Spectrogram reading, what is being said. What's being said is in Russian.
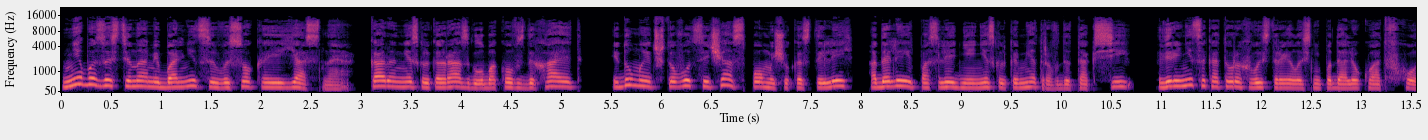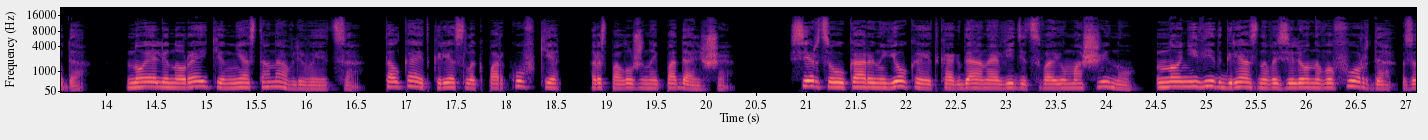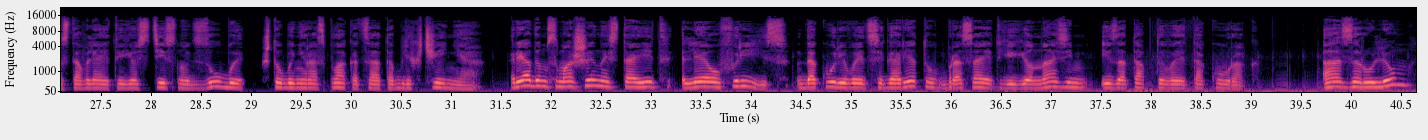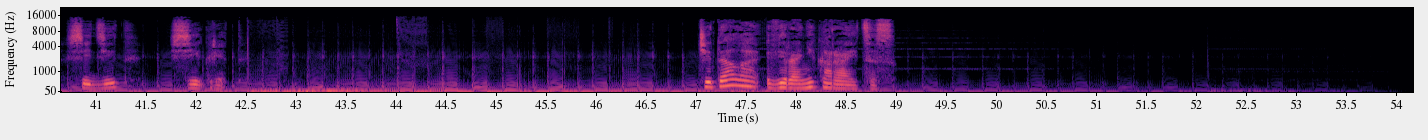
Небо за стенами больницы высокое и ясное. Карен несколько раз глубоко вздыхает и думает, что вот сейчас с помощью костылей одолеет последние несколько метров до такси, вереница которых выстроилась неподалеку от входа. Но Элинор Рейкин не останавливается, толкает кресло к парковке, расположенной подальше. Сердце у Карен ёкает, когда она видит свою машину, но не вид грязного зеленого Форда заставляет ее стиснуть зубы, чтобы не расплакаться от облегчения. Рядом с машиной стоит Лео Фриз, докуривает сигарету, бросает ее на земь и затаптывает окурок. А за рулем сидит Сигрид. Читала Вероника Райцес.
